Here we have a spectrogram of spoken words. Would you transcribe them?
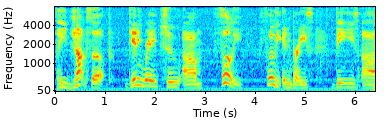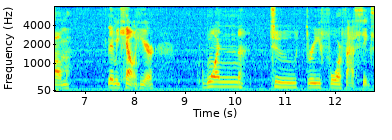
So he jumps up, getting ready to um fully, fully embrace these um. Let me count here one, two, three, four, five, six.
